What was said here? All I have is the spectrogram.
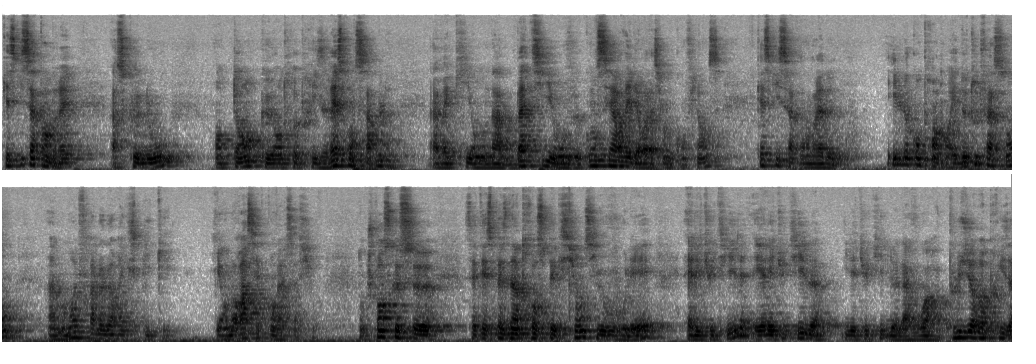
Qu'est-ce qui s'attendrait à ce que nous, en tant qu'entreprise responsable, avec qui on a bâti et on veut conserver les relations de confiance, qu'est-ce qu'ils s'attendraient de nous? Ils le comprendront. Et de toute façon, à un moment, il faudra le leur expliquer. Et on aura cette conversation. Donc je pense que ce, cette espèce d'introspection, si vous voulez, elle est utile. Et elle est utile, il est utile de la voir à plusieurs reprises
